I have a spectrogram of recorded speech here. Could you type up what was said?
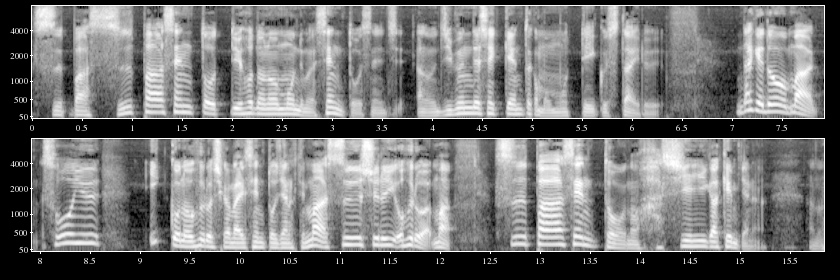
スーパー、スーパー銭湯っていうほどのもんでもない、銭湯ですね。あの、自分で石鹸とかも持っていくスタイル。だけど、まあ、そういう一個のお風呂しかない銭湯じゃなくて、まあ、数種類お風呂は、まあ、スーパー銭湯の走りがけみたいな、あの、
